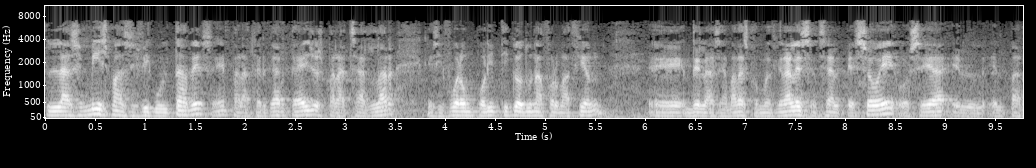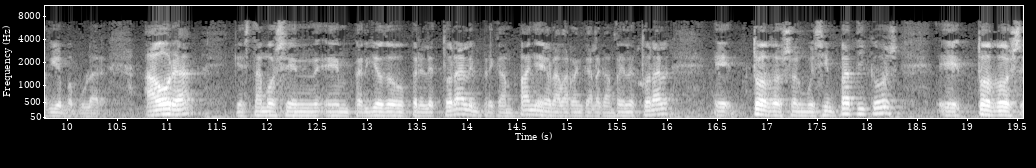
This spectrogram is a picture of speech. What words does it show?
las mismas dificultades para acercarte a ellos, para charlar, que si fuera un político de una formación eh, de las llamadas convencionales, sea el PSOE o sea el, Partido Popular. Ahora que estamos en, periodo preelectoral, en precampaña, y ahora va a arrancar la campaña electoral, eh, todos son muy simpáticos, eh, todos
